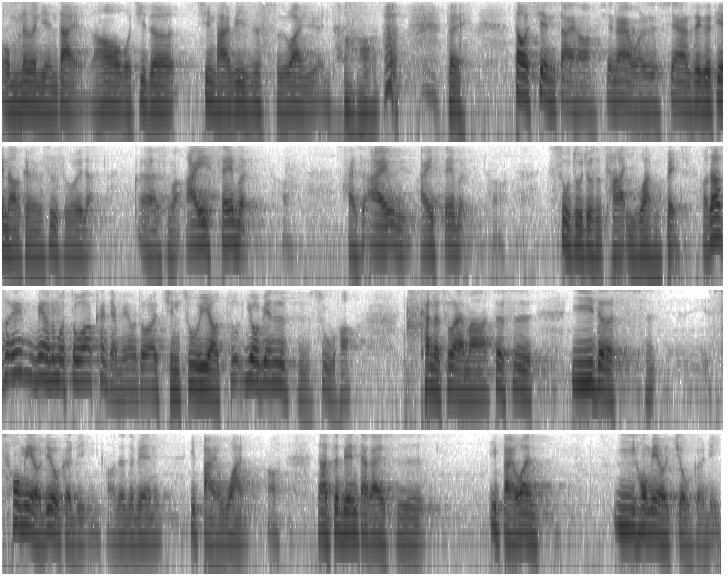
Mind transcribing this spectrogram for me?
我们那个年代。然后我记得新台币是十万元，对。到现在哈，现在我的现在这个电脑可能是所谓的呃什么 i seven 还是 i 五 i seven，速度就是差一万倍。好，大家说哎没有那么多啊，看起来没有多，请注意哦，右右边是指数哈，看得出来吗？这是一的十。后面有六个零，好，在这边一百万，哦，那这边大概是一百万一，后面有九个零，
